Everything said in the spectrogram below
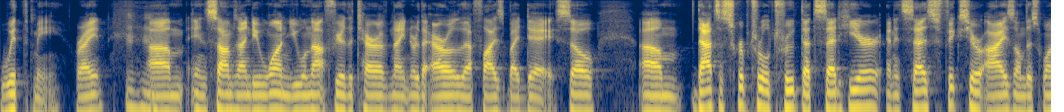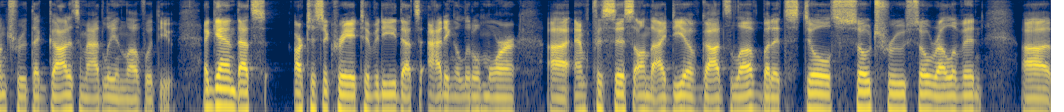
with me. Right? Mhm. Um, in Psalms 91, you will not fear the terror of night nor the arrow that flies by day. So um, that's a scriptural truth that's said here. And it says, Fix your eyes on this one truth that God is madly in love with you. Again, that's artistic creativity that's adding a little more uh, emphasis on the idea of God's love, but it's still so true, so relevant. Uh,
